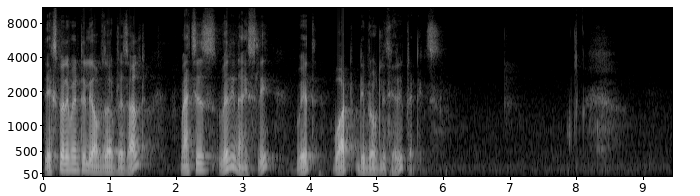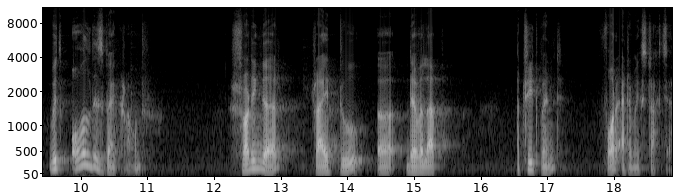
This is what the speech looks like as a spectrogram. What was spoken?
The experimentally observed result matches very nicely with what de Broglie theory predicts. With all this background Schrodinger tried to uh, develop a treatment for atomic structure.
